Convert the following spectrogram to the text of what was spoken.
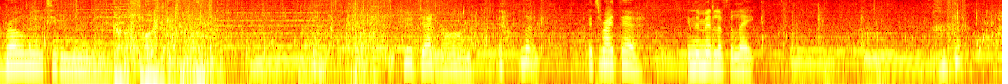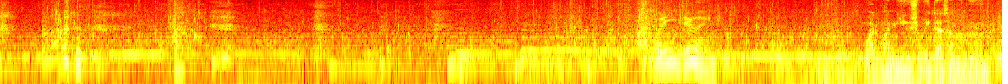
Row me to the moon. Gotta fly to get to the moon. You're dead wrong. Look, it's right there, in the middle of the lake. what are you doing? What one usually does on the moon.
